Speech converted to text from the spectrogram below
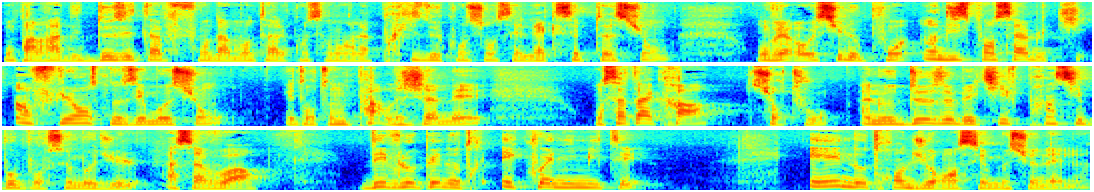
On parlera des deux étapes fondamentales concernant la prise de conscience et l'acceptation. On verra aussi le point indispensable qui influence nos émotions et dont on ne parle jamais. On s'attaquera surtout à nos deux objectifs principaux pour ce module, à savoir développer notre équanimité et notre endurance émotionnelle.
